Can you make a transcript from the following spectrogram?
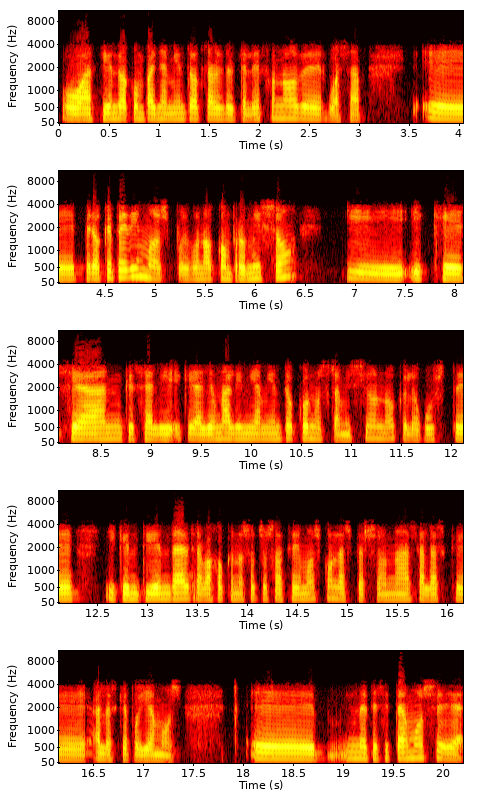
o haciendo acompañamiento a través del teléfono, del WhatsApp. Eh, pero ¿qué pedimos? Pues bueno, compromiso y, y, que sean que, que haya un alineamiento con nuestra misión, ¿no? que le guste y que entienda el trabajo que nosotros hacemos con las personas a las que a las que apoyamos. Eh, necesitamos eh,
